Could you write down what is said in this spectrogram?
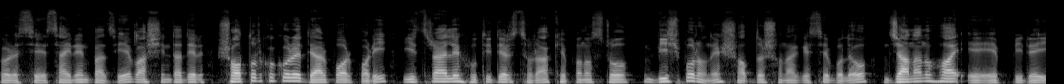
করেছে। সাইরেন বাজিয়ে বাসিন্দাদের সতর্ক করে দেওয়ার পরপরই ইসরায়েলে হুতিদের ছোড়া ক্ষেপণাস্ত্র বিস্ফোরণের শব্দ শোনা গেছে বলেও জানানো হয় এএফপির এই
